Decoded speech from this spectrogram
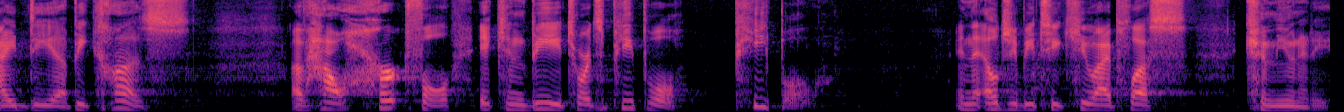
idea because of how hurtful it can be towards people, people in the LGBTQI plus community.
